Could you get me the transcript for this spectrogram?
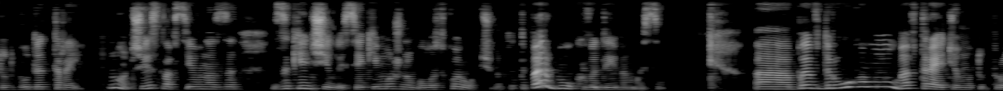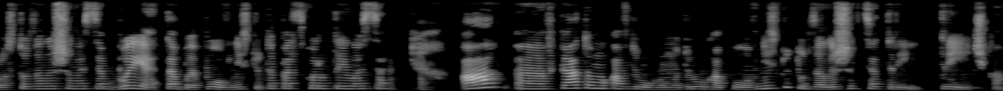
тут буде 3. Ну, числа всі у нас закінчилися, які можна було скорочувати. Тепер букви дивимося. Б в другому, Б в третьому тут просто залишилося, Б та Б повністю тепер скоротилося. А е, в п'ятому, а в другому. Друга повністю тут залишиться трі, трієчка.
